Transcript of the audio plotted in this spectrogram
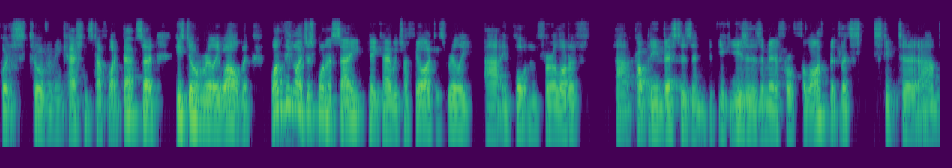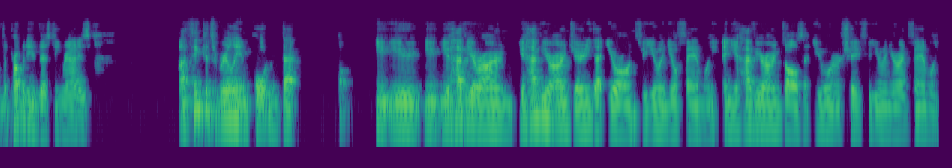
puts two of them in cash and stuff like that. So he's doing really well. But one thing I just want to say, PK, which I feel like is really uh, important for a lot of uh, property investors, and you can use it as a metaphor for life, but let's stick to um, the property investing route. Is I think it's really important that uh, you you you you have your own you have your own journey that you're on for you and your family, and you have your own goals that you want to achieve for you and your own family.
